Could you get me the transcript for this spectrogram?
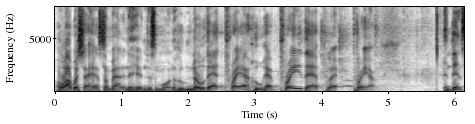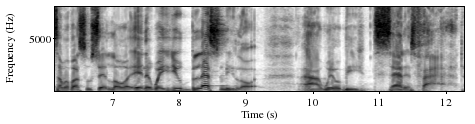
Oh, I wish I had somebody in here this morning who know that prayer, who have prayed that prayer. And then some of us who said, Lord, any way you bless me, Lord, I will be satisfied.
